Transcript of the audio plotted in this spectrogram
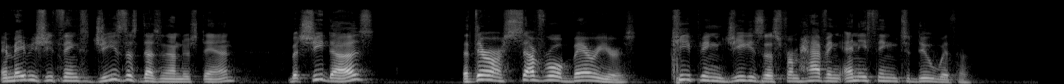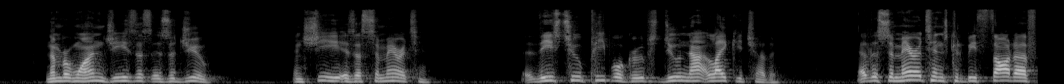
and maybe she thinks Jesus doesn't understand, but she does, that there are several barriers keeping Jesus from having anything to do with her. Number one, Jesus is a Jew, and she is a Samaritan. These two people groups do not like each other. The Samaritans could be thought of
